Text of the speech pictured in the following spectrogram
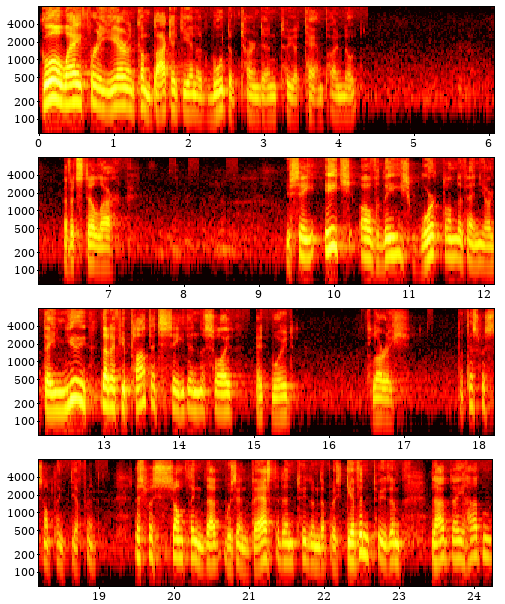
go away for a year and come back again, it won't have turned into a 10 pound note if it's still there. You see, each of these worked on the vineyard. They knew that if you planted seed in the soil, it would flourish. But this was something different. This was something that was invested into them, that was given to them, that they hadn't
